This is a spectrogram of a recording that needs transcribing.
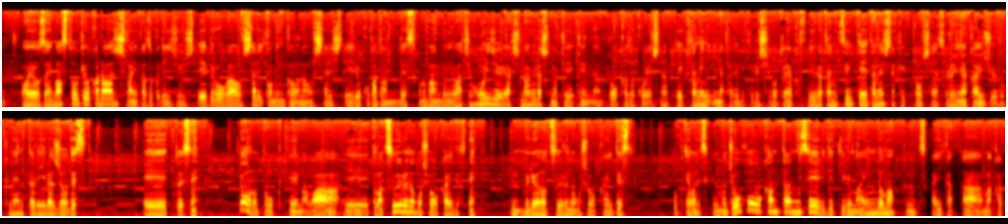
い。おはようございます。東京から淡路島に家族で移住して、ブロガーをしたり、古民家を直したりしているコバタンです。この番組は地方移住や島暮らしの経験談と家族を養っていくために田舎でできる仕事や稼ぎ方について試した結果をシェアする田舎移住ドキュメンタリーラジオです。えー、っとですね。今日のトークテーマは、えー、っと、まあ、ツールのご紹介ですね。うん、無料のツールのご紹介です。トークテーマですけども、情報を簡単に整理できるマインドマップの使い方、まあ、かっ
